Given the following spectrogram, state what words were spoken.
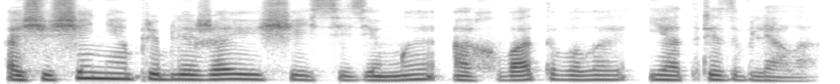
Ощущение приближающейся зимы охватывало и отрезвляло.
